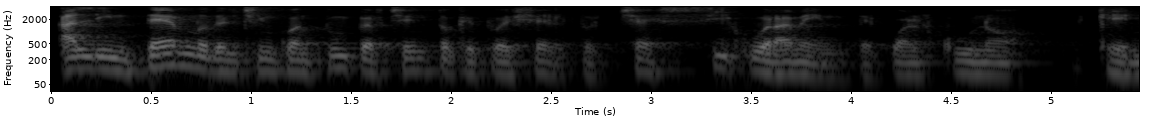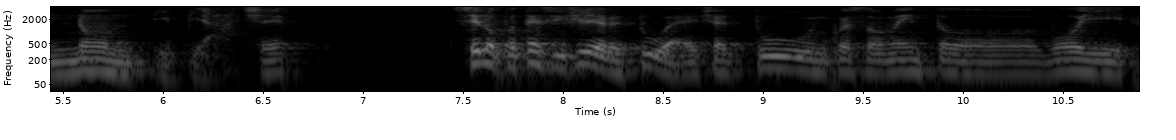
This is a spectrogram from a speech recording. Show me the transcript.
all'interno del 51% che tu hai scelto c'è sicuramente qualcuno che non ti piace, se lo potessi scegliere tu, eh, cioè tu in questo momento, voi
